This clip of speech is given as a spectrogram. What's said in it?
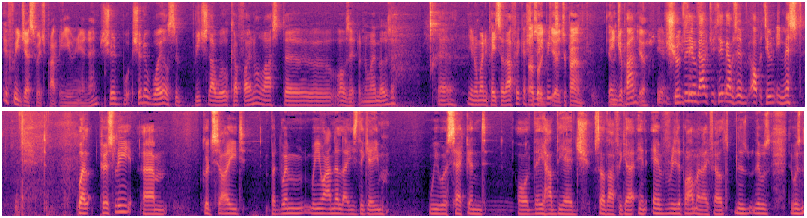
If we just switch back to Union, then should should have Wales have reached that World Cup final last? Uh, what was it? November was it? Uh, you know when he played South Africa. Oh, Should sorry, beat yeah, Japan. in Japan? Yeah. Should do they you think have- That, do you think that was an opportunity missed? Well, personally, um, good side, but when when you analyse the game, we were second, or they had the edge. South Africa in every department. I felt there was there was, there was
